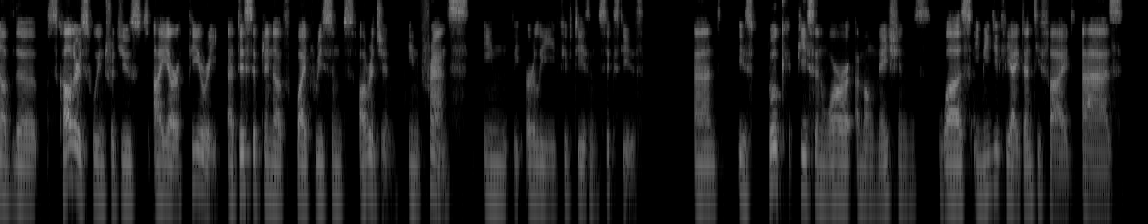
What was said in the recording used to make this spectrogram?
of the scholars who introduced IR theory, a discipline of quite recent origin in France in the early 50s and 60s. And his book, Peace and War Among Nations, was immediately identified as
